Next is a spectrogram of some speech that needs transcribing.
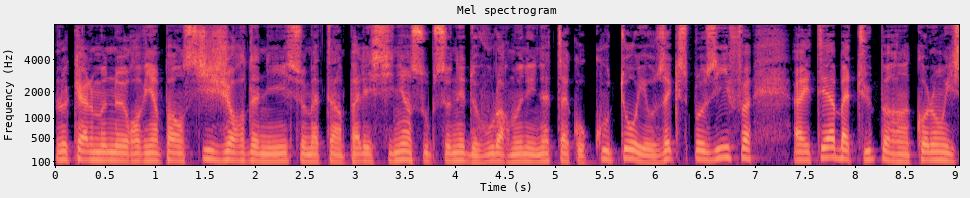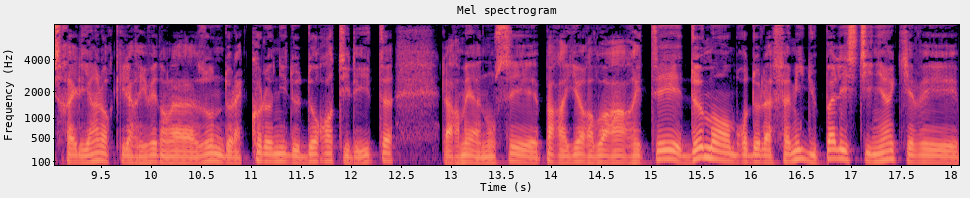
Le calme ne revient pas en Cisjordanie. Ce matin, un Palestinien soupçonné de vouloir mener une attaque au couteau et aux explosifs a été abattu par un colon israélien alors qu'il arrivait dans la zone de la colonie de Dorotilit. L'armée a annoncé par ailleurs avoir arrêté deux membres de la famille du Palestinien qui, avait,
